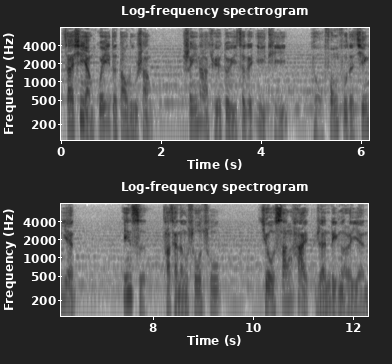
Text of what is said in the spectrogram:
在信仰皈依的道路上，圣依纳爵对于这个议题有丰富的经验，因此他才能说出：就伤害人灵而言，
